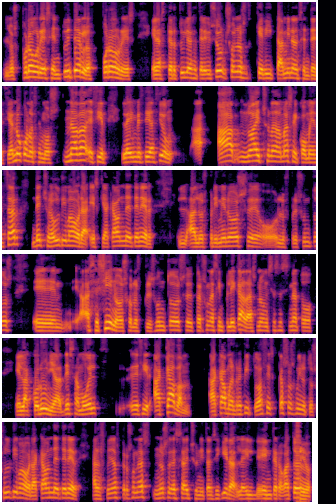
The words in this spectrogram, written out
Los progres en Twitter, los progres en las tertulias de televisión son los que dictaminan sentencia. No conocemos nada, es decir, la investigación no ha hecho nada más que comenzar. De hecho, la última hora es que acaban de tener a los primeros eh, o los presuntos eh, asesinos o los presuntos eh, personas implicadas ¿no? en ese asesinato en La Coruña de Samuel. Es decir, acaban acaban, repito, hace escasos minutos, última hora, acaban de tener a las primeras personas, no se les ha hecho ni tan siquiera el interrogatorio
